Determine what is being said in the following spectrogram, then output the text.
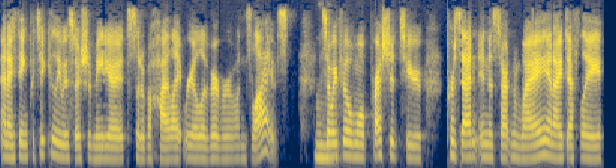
and I think particularly with social media, it's sort of a highlight reel of everyone's lives. Mm. And so mm. we feel more pressured to present in a certain way. And I definitely,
